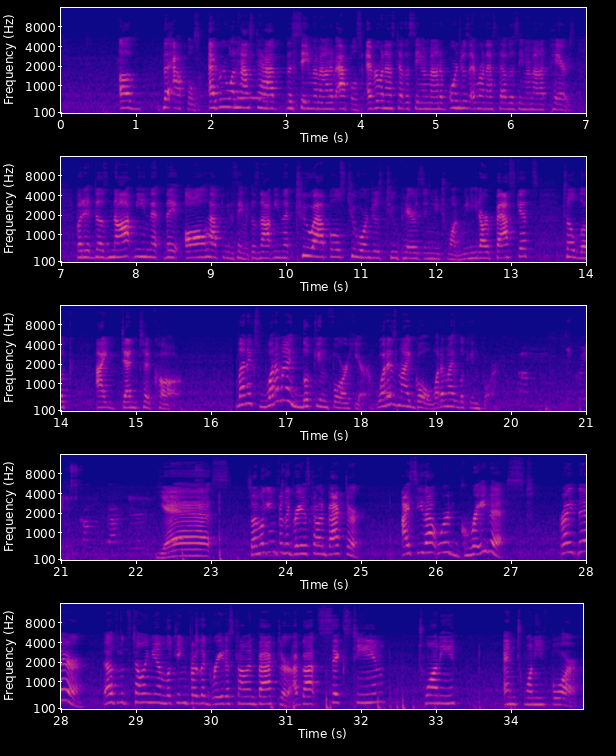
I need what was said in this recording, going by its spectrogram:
of the apples. Everyone has to have the same amount of apples. Everyone has to have the same amount of oranges. Everyone has to have the same amount of pears. But it does not mean that they all have to be the same. It does not mean that two apples, two oranges, two pears in each one. We need our baskets to look identical. Lennox, what am I looking for here? What is my goal? What am I looking for? Um, the greatest common factor. Yes. So I'm looking for the greatest common factor. I see that word greatest right there. That's what's telling me I'm looking for the greatest common factor. I've got 16, 20, and 24.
